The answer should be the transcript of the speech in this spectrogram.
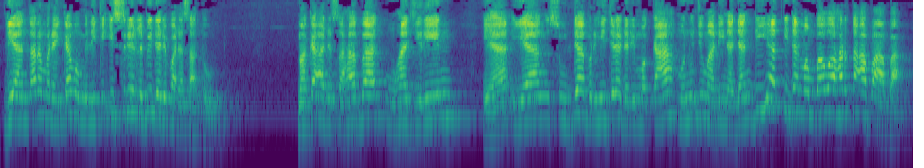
di antara mereka memiliki istri lebih daripada satu. Maka ada sahabat muhajirin ya yang sudah berhijrah dari Mekah menuju Madinah dan dia tidak membawa harta apa-apa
